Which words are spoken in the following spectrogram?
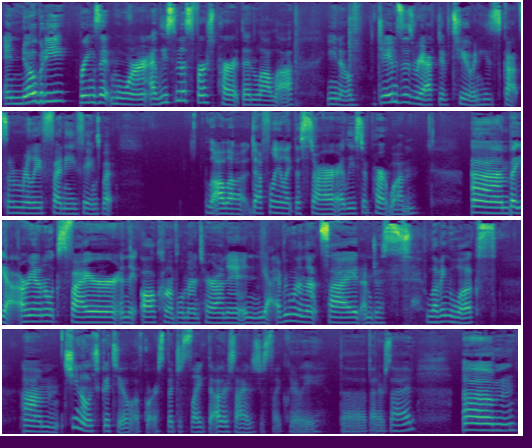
and nobody brings it more, at least in this first part, than Lala. You know, James is reactive too, and he's got some really funny things, but Lala, definitely like the star, at least of part one. Um, but yeah, Ariana looks fire and they all compliment her on it. And yeah, everyone on that side, I'm just loving the looks. Um, Scheana looked good too, of course, but just like the other side is just like clearly the better side. Um,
